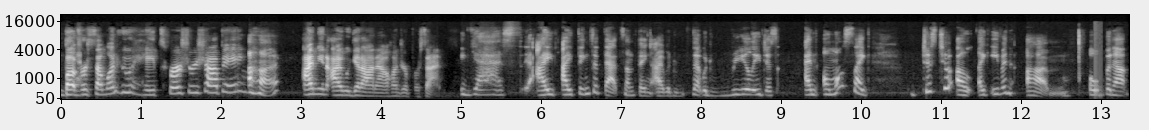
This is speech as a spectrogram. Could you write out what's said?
But for someone who hates grocery shopping, uh huh. I mean, I would get on it 100%. Yes, I I think that that's something I would that would really just and almost like just to uh, like even um open up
